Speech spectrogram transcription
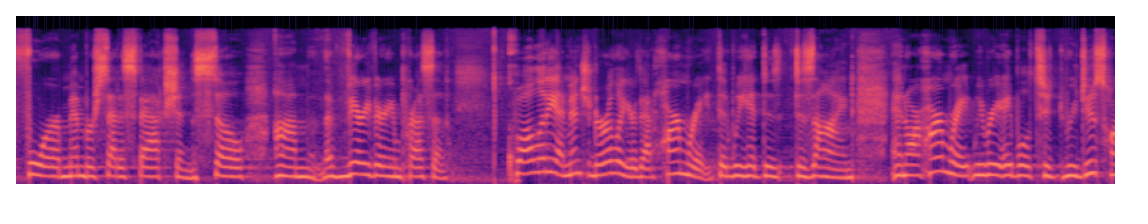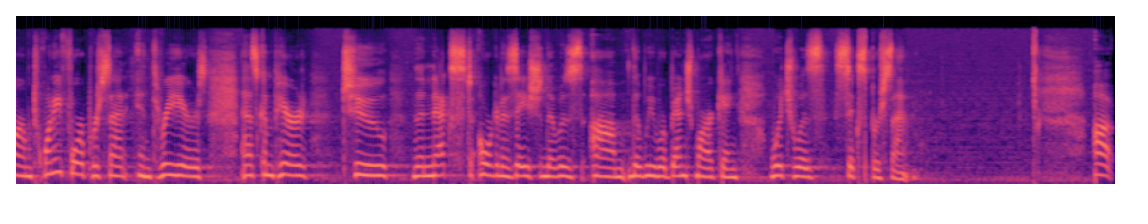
for member satisfaction. So um, very, very impressive. Quality, I mentioned earlier that harm rate that we had de designed. And our harm rate, we were able to reduce harm 24% in three years as compared to the next organization that was um, that we were benchmarking, which was 6%. Uh,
